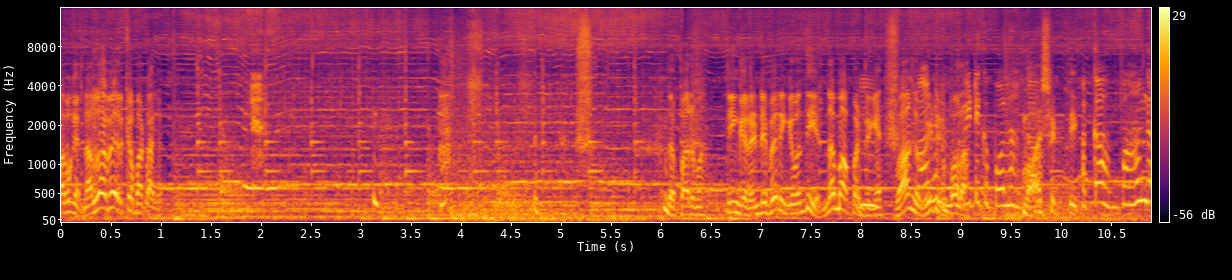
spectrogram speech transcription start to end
அவங்க நல்லாவே இருக்க மாட்டாங்க. இந்த பாருமா நீங்க ரெண்டு பேரும் இங்க வந்து என்னமா பண்றீங்க? வாங்க வாங்க வீட்டுக்கு போலாம். வீட்டுக்கு போலாம். வா சக்தி அக்கா வாங்க.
